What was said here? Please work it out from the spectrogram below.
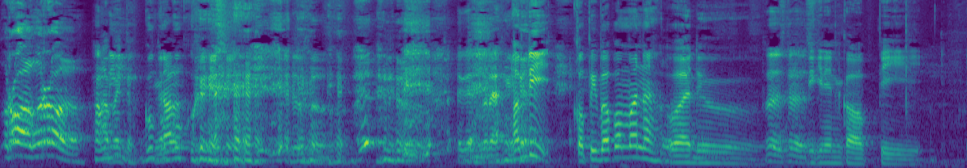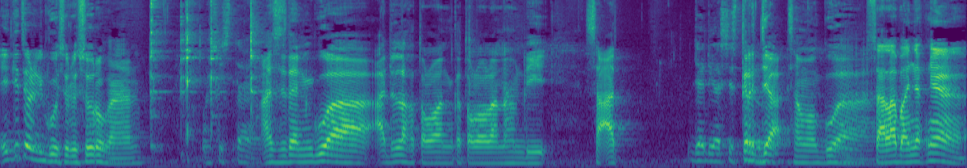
roll ngerol. Hamdi Apa itu? guk aduh aduh agak kurang Hamdi, kopi bapak mana? Waduh. terus terus Bikinin kopi. Ya gitu gue suruh-suruh kan. Asisten. Asisten gua adalah ketololan-ketololan Hamdi saat Jadi asisten. kerja sama gua. salah banyaknya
